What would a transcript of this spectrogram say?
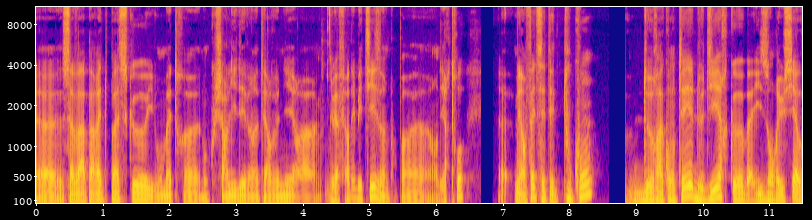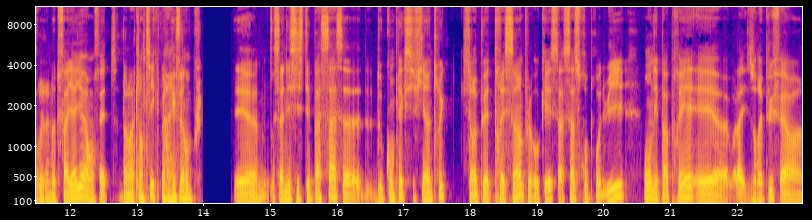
euh, ça va apparaître parce que ils vont mettre, euh, donc Charlie Day va intervenir, euh, il va faire des bêtises, hein, pour pas en dire trop. Mais en fait, c'était tout con de raconter, de dire que bah, ils ont réussi à ouvrir une autre faille ailleurs, en fait, dans l'Atlantique, par exemple. Et euh, ça nécessitait pas ça, ça, de complexifier un truc qui aurait pu être très simple. Ok, ça, ça se reproduit, on n'est pas prêt, et euh, voilà, ils auraient pu faire euh,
